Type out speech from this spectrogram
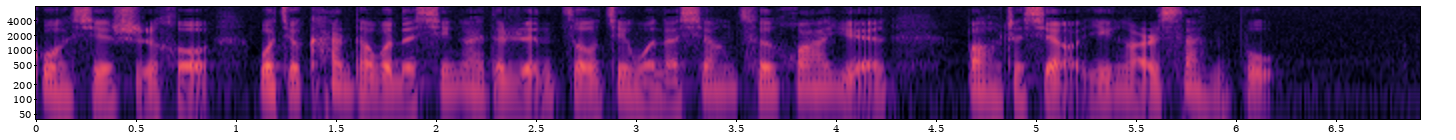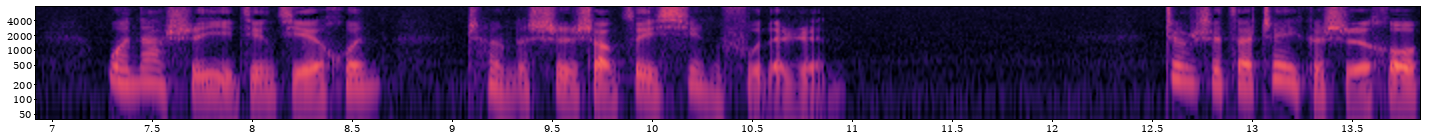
过些时候，我就看到我的心爱的人走进我那乡村花园，抱着小婴儿散步。我那时已经结婚，成了世上最幸福的人。正是在这个时候，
